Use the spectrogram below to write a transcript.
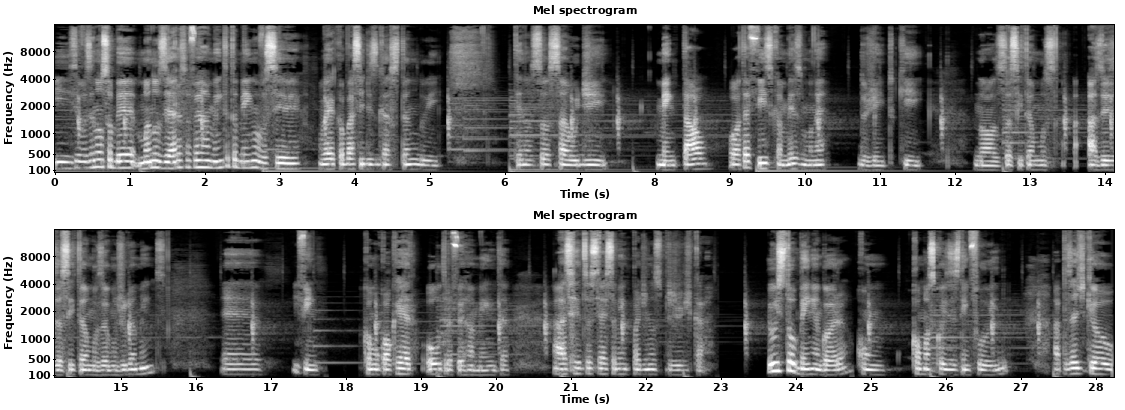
E se você não souber manusear essa ferramenta também, você vai acabar se desgastando e tendo a sua saúde mental ou até física mesmo, né? Do jeito que nós aceitamos, às vezes aceitamos alguns julgamentos. É, enfim, como qualquer outra ferramenta, as redes sociais também podem nos prejudicar. Eu estou bem agora com como as coisas têm fluído, apesar de que eu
